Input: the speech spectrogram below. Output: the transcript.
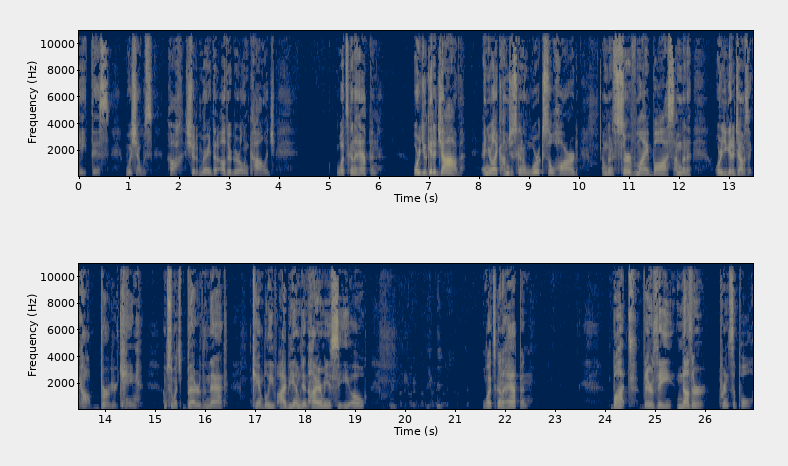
hate this. Wish I was, oh, should have married that other girl in college. What's going to happen? Or you get a job and you're like, I'm just going to work so hard. I'm going to serve my boss. I'm going to, or you get a job, it's like, oh, Burger King. I'm so much better than that. Can't believe IBM didn't hire me as CEO. What's going to happen? But there's a, another principle.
